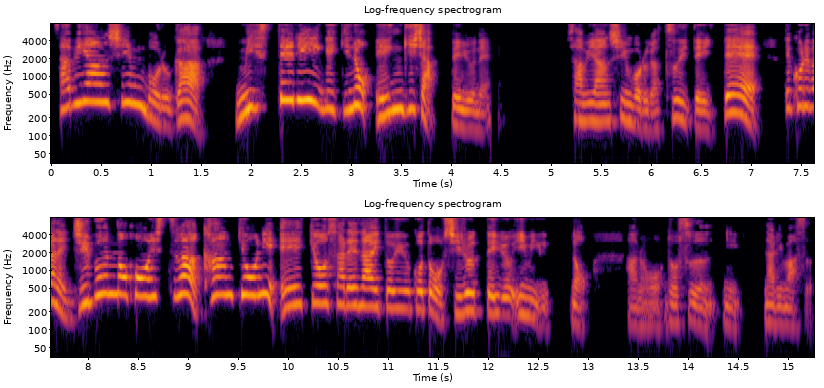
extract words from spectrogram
サビアンシンボルがミステリー劇の演技者っていうね、サビアンシンボルがついていて、で、これはね、自分の本質は環境に影響されないということを知るっていう意味の、あの、度数になります。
